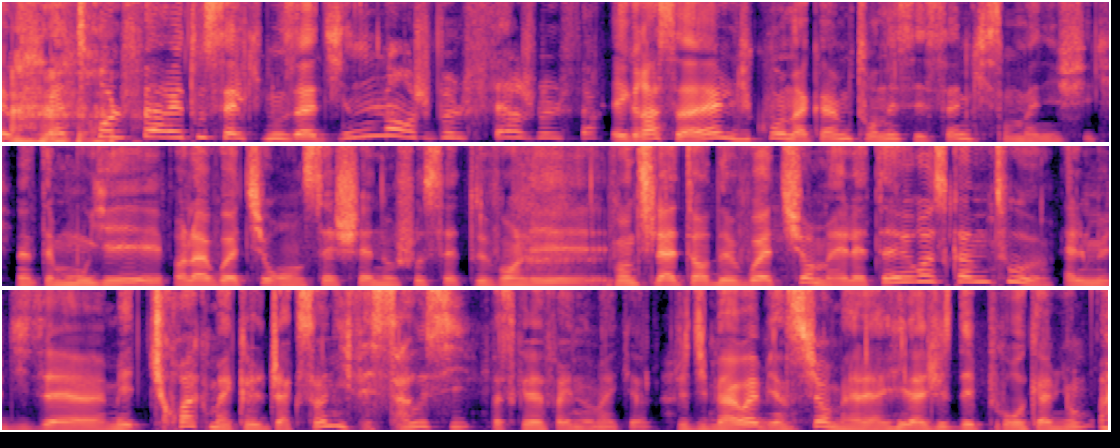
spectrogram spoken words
Elle voulait trop le faire et tout. Celle qui nous a dit non, je veux le faire, je veux le faire. Et grâce à elle, du coup, on a quand même tourné ces scènes qui sont magnifiques. On était mouillés et dans la voiture, on séchait nos chaussettes devant les ventilateurs de voiture, mais elle était heureuse comme tout. Elle me disait euh, mais tu crois que Michael Jackson, il fait ça aussi? Parce qu'elle a failli dans Michael. Je dis bah ouais, bien sûr, mais il a juste des plus gros camions.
